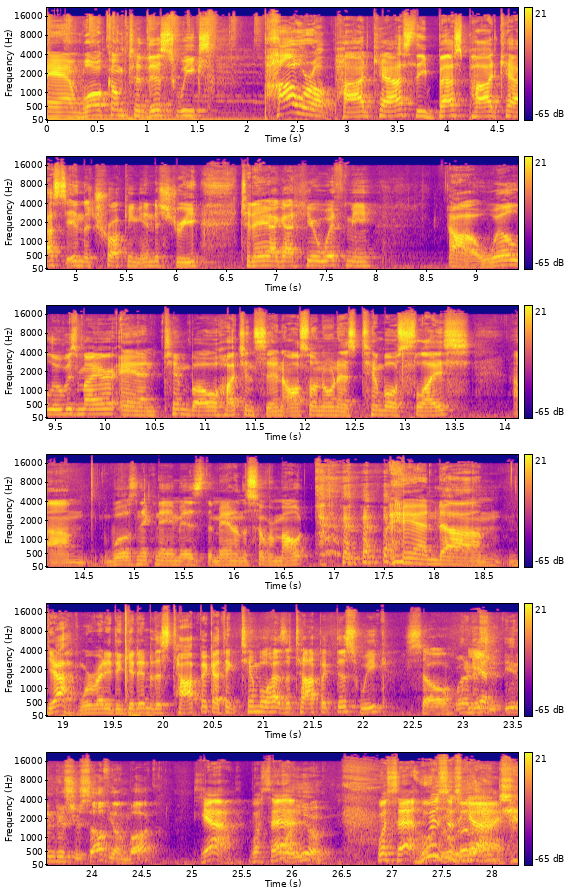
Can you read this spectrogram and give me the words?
and welcome to this week's Power Up Podcast, the best podcast in the trucking industry. Today, I got here with me uh, Will Lubesmeyer and Timbo Hutchinson, also known as Timbo Slice. Um, Will's nickname is the man on the silver mount. and um, yeah, we're ready to get into this topic. I think Timbo has a topic this week. So, Well, introduce, Yeah. you introduce yourself, young buck. Yeah, what's that? Who that? are you? What's that? Who is this Little guy? intro-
